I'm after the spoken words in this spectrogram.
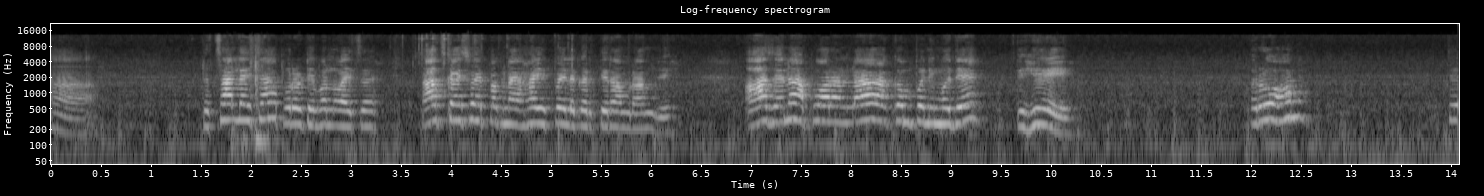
हा. तर चाललंय चहा परोठे बनवायचं. आज काय स्वयंपाक नाही हाय पहिलं करते राम रामजे आज आहे ना पोरांना कंपनीमध्ये ते हे रोहन ते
